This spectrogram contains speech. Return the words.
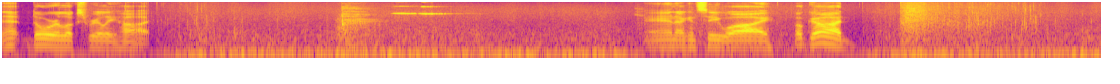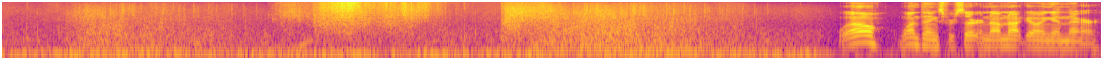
That door looks really hot. And I can see why. Oh god. Well, one thing's for certain, I'm not going in there.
